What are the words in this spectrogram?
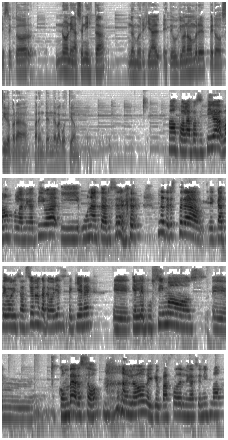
el sector no negacionista. No es muy original este último nombre, pero sirve para, entender la cuestión. Vamos por la positiva, vamos por la negativa y una tercera, una tercera eh, categorización o categoría, si se quiere, eh, que le pusimos em, converso, ¿no? Del que pasó del negacionismo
